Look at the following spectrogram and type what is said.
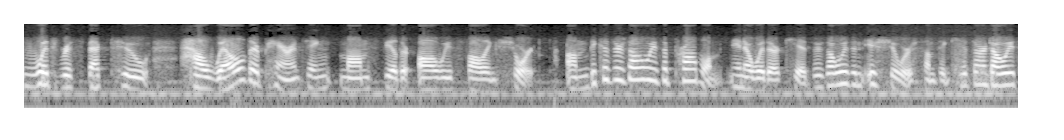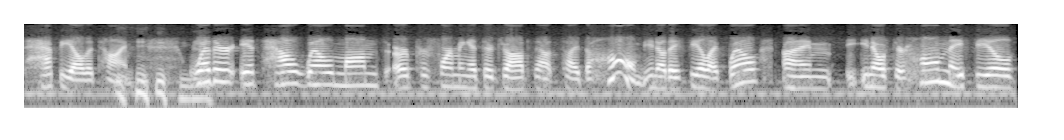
with respect to how well they're parenting, moms feel they're always falling short um, because there's always a problem, you know, with our kids. There's always an issue or something. Kids aren't always happy all the time. Whether it's how well moms are performing at their jobs outside the home, you know, they feel like, well, I'm, you know, if they're home, they feel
